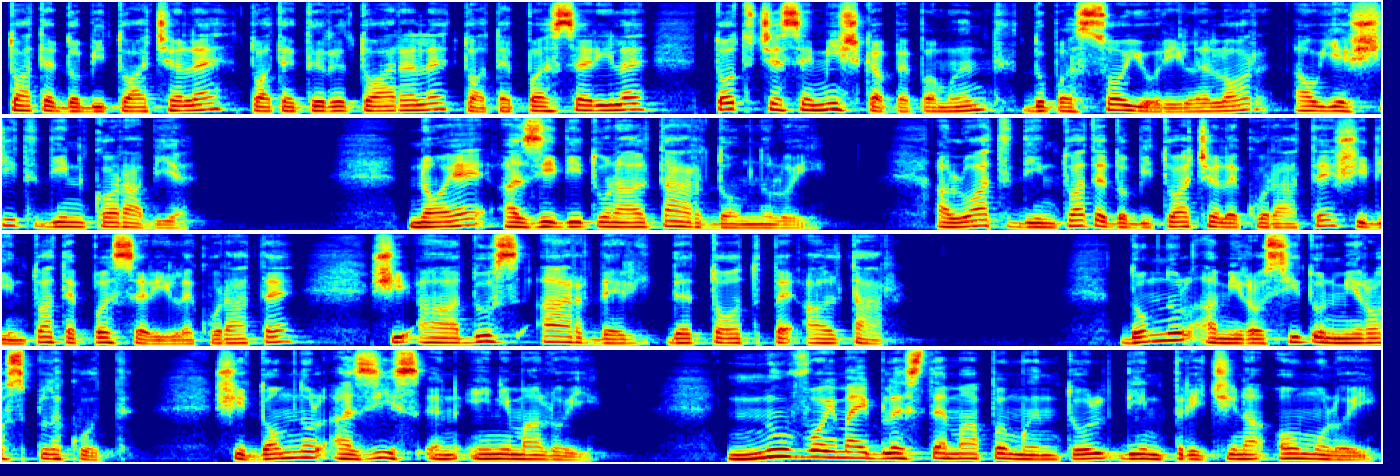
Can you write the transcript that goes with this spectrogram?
toate dobitoacele, toate târătoarele, toate păsările, tot ce se mișcă pe pământ, după soiurile lor, au ieșit din corabie. Noe a zidit un altar Domnului. A luat din toate dobitoacele curate și din toate păsările curate și a adus arderi de tot pe altar. Domnul a mirosit un miros plăcut și Domnul a zis în inima lui – nu voi mai blestema pământul din pricina omului,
